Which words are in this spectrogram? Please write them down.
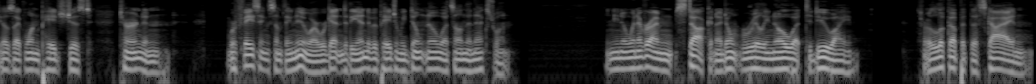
Feels like one page just turned and we're facing something new, or we're getting to the end of a page and we don't know what's on the next one. And you know, whenever I'm stuck and I don't really know what to do, I sort of look up at the sky and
